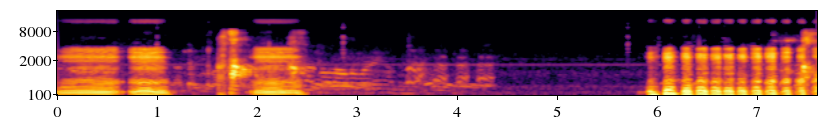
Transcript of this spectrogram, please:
Mm mm mm.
